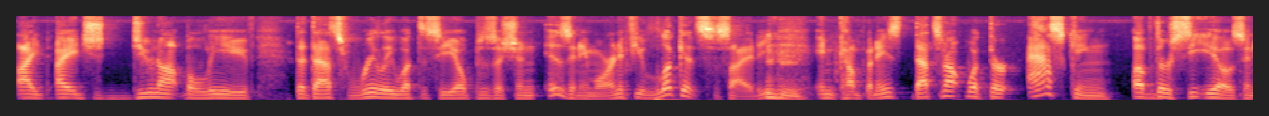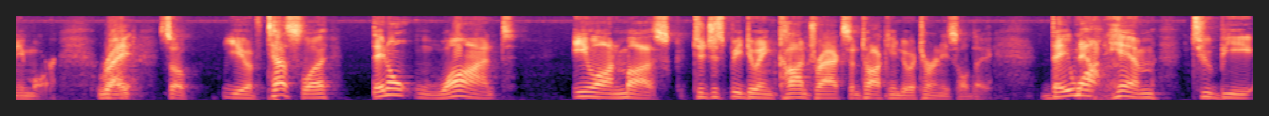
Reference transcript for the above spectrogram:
I, I just do not believe that that's really what the CEO position is anymore. And if you look at society Mhm. in companies, that's not what they're asking of their CEOs anymore. Right. So you have Tesla, they don't want Elon Musk to just be doing contracts and talking to attorneys all day. They want him to be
